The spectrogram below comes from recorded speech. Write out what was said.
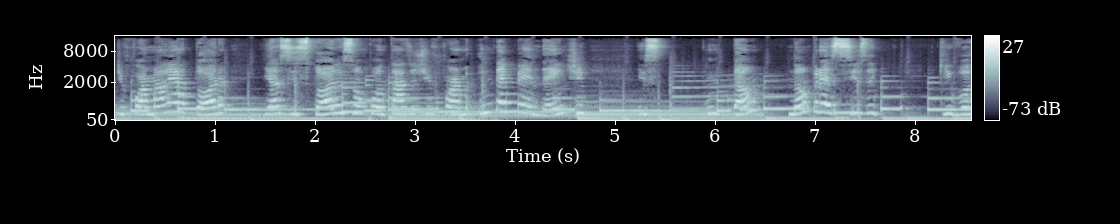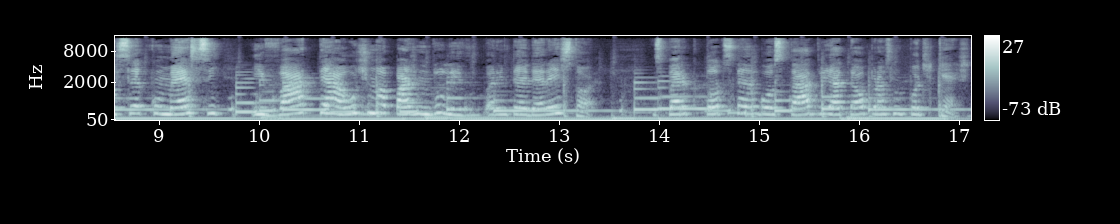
de forma aleatória e as histórias são contadas de forma independente. Então, não precisa que você comece e vá até a última página do livro para entender a história. Espero que todos tenham gostado e até o próximo podcast.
